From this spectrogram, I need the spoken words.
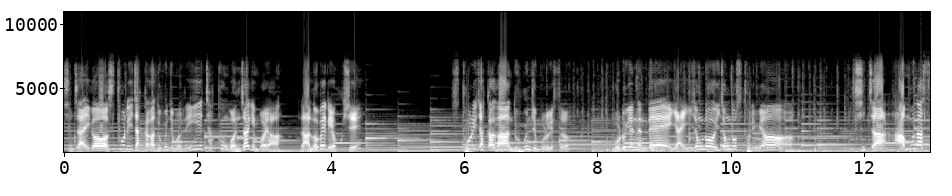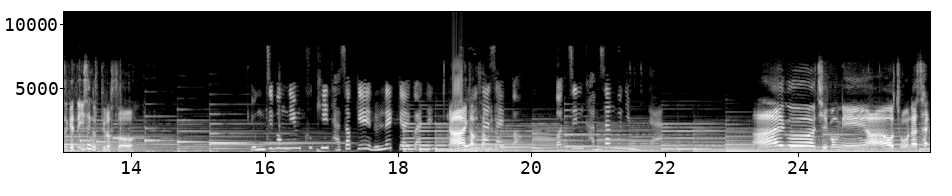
진짜 이거 스토리 작가가 누군지 모르겠어 이 작품 원작이 뭐야? 라노벨이야 혹시? 스토리 작가가 누군지 모르겠어요 모르겠는데 야 이 정도 이 정도 스토리면 진짜 아무나 쓰겠다. 이 생각 들었어. 용지봉님 쿠키 5개 룰렛 결과는 아 감사합니다. 나살거 멋진 감상문입니다. 아이고 지봉님. 아우 좋은 날 살...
